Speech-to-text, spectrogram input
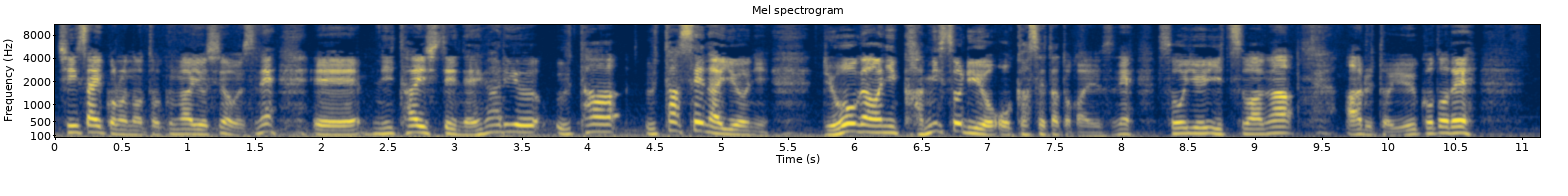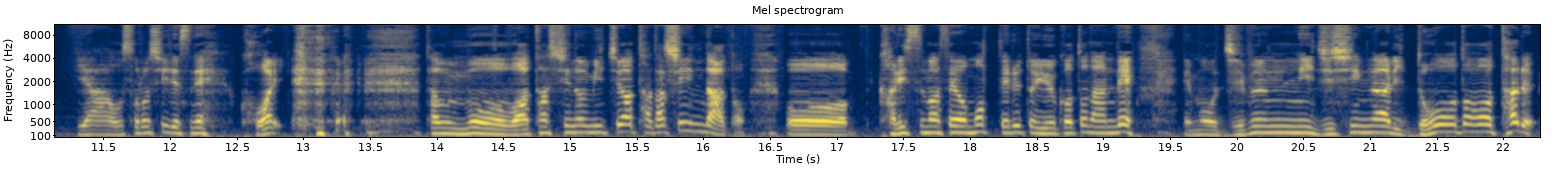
小さい頃の徳川慶喜ですね、えー、に対して寝返りを打た、打たせないように、両側にカミソリを置かせたとかですね、そういう逸話があるということで、いやー、恐ろしいですね。怖い。多分もう私の道は正しいんだと、おカリスマ性を持ってるということなんで、えもう自分に自信があり、堂々たる、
